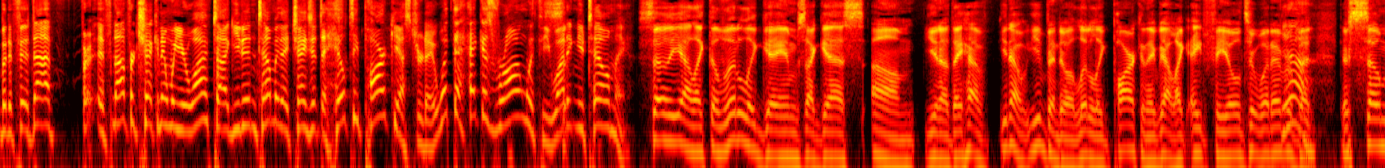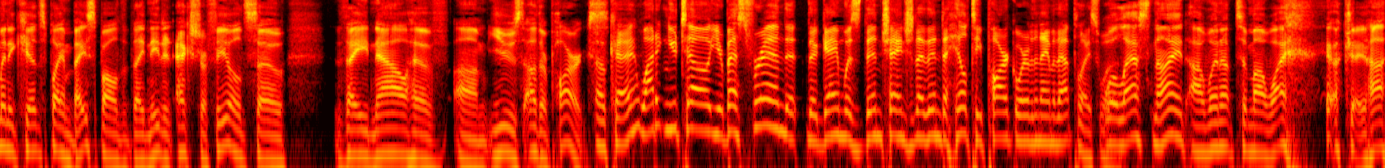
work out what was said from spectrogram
But if it not For, if not for checking in with your wife, Tog, you didn't tell me they changed it to Hilty Park yesterday. What the heck is wrong with you? Why didn't you tell me? So yeah, like the little league games, I guess. Um, you know, they have. You know, you've been to a little league park and they've got like eight fields or whatever. Yeah. But there's so many kids playing baseball that they needed extra fields. So they now have um, used other parks. Okay. Why didn't you tell your best friend that the game was then changed then to Hilty Park or whatever the name of that place was? Well, last night I went up to my wife. okay, I,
